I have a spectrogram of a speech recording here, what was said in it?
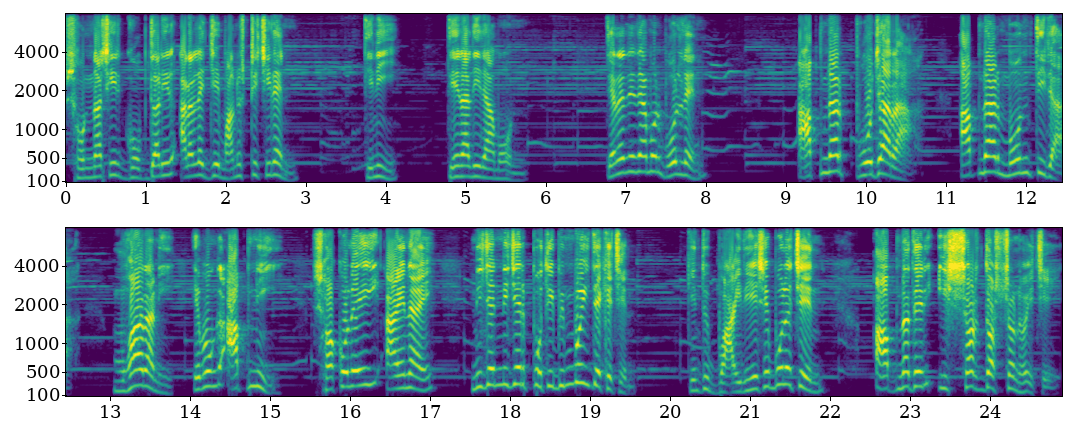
সন্ন্যাসীর গোপদাড়ির আড়ালে যে মানুষটি ছিলেন, তিনি তেনালি রামন তেনালি রামন বললেন, আপনার প্রজারা, আপনার মন্ত্রীরা, মহারানী এবং আপনি সকলেই আয়নায় নিজের নিজের প্রতিবিম্বই দেখেছেন। কিন্তু বাইরে এসে বলেছেন আপনাদের ঈশ্বর দর্শন হয়েছে।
